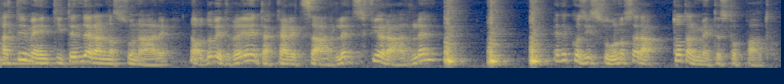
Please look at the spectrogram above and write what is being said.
altrimenti tenderanno a suonare. No, dovete praticamente accarezzarle, sfiorarle ed è così il suono sarà totalmente stoppato.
